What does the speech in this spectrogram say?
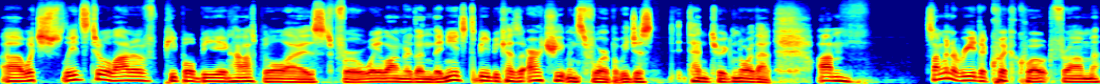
uh, which leads to a lot of people being hospitalized for way longer than they need to be because there are treatments for it, but we just tend to ignore that. Um, so I'm going to read a quick quote from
